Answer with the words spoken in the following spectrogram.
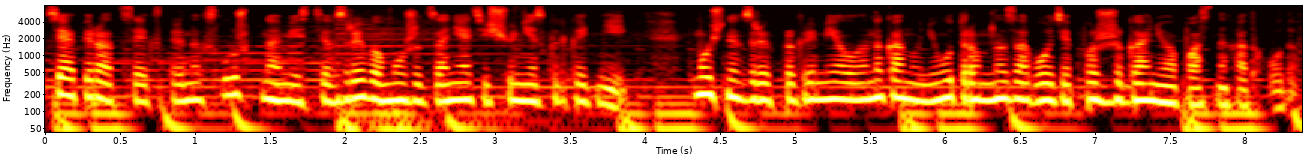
Вся операция экстренных служб на месте взрыва может занять еще несколько дней. Мощный взрыв прогремел накануне утром на заводе по сжиганию опасных отходов.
